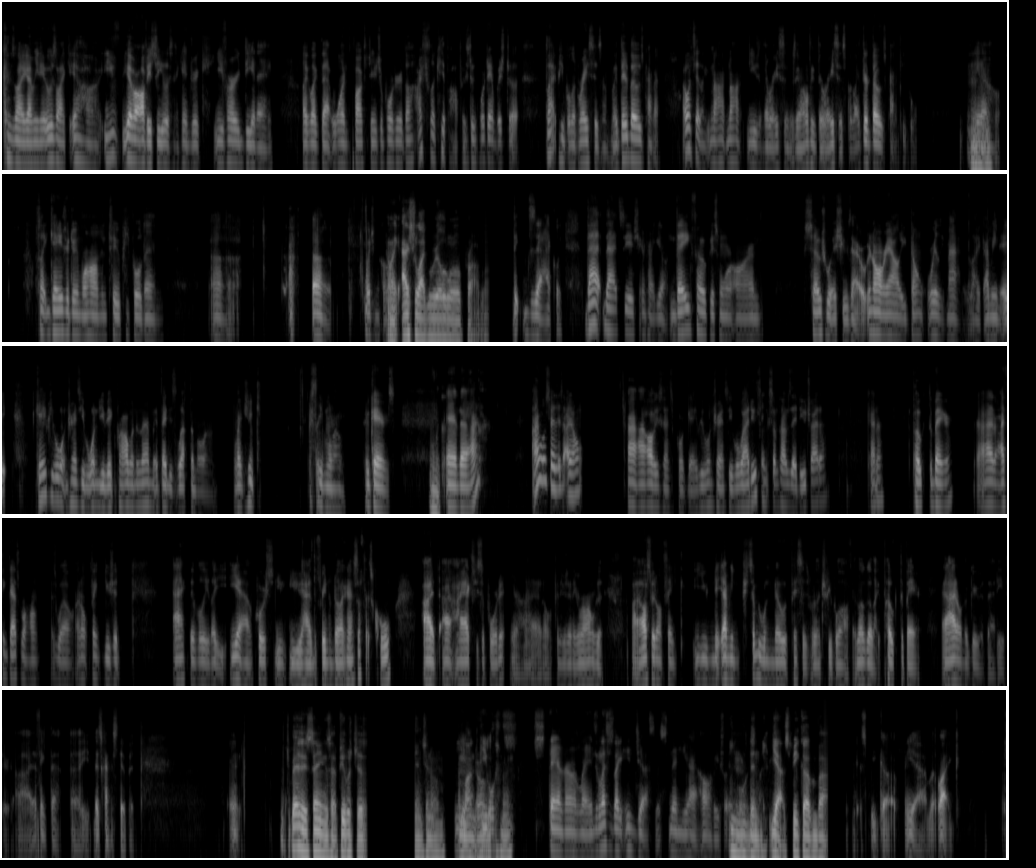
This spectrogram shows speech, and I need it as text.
because like I mean, it was like yeah, you've you have obviously you listen to Kendrick, you've heard DNA, like like that one Fox News reporter. The I feel like hip hop is doing more damage to black people than racism. Like they're those kind of. I would say like not not using the racism. I don't think they're racist, but like they're those kind of people. You Mhm. know, it's like gays are doing more harm to people than, uh, uh, what you call like actual like real world problem. exactly that that's the issue I'm trying to get on. They focus more on social issues that in all reality don't really matter. Like I mean, it, gay people and trans people wouldn't be a big problem to them if they just left them alone. Like who, just leave them alone. Who cares? Like, And uh, I, I will say this: I don't. I, I obviously I support gay people and trans people, but I do think sometimes they do try to kind of poke the bear. I, I think that's wrong as well. I don't think you should actively like. Yeah, of course you, you have the freedom to do that kind of stuff. That's cool. I, I I actually support it. You know, I don't think there's anything wrong with it. But I also don't think you. I mean, some people know it pisses religious people off, and they'll go like poke the bear. And I don't agree with that either. Uh, I think that uh, that's kind of stupid. what you're basically saying is that people just, you know, Yeah, mind their own business. s- stay in their own lanes unless it's like injustice. Then you have obviously Mhm, Then yeah, speak up about. speak up. Yeah, but like,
